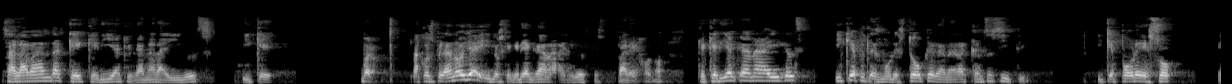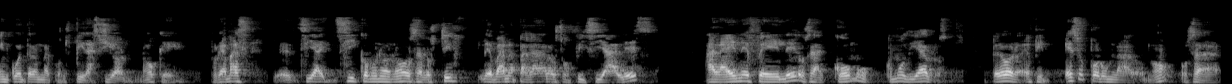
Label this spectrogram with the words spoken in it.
O sea, la banda que quería que ganara Eagles y que, bueno, la conspiranoia y los que querían ganar a Eagles, pues parejo, ¿no? Que querían que ganara Eagles y que pues les molestó que ganara Kansas City y que por eso encuentran una conspiración, ¿no? Que, porque además, eh, sí, sí, como no, ¿no? O sea, los Chiefs le van a pagar a los oficiales a la NFL, o sea, ¿cómo? ¿Cómo diablos? Pero bueno, en fin, eso por un lado, ¿no? O sea,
